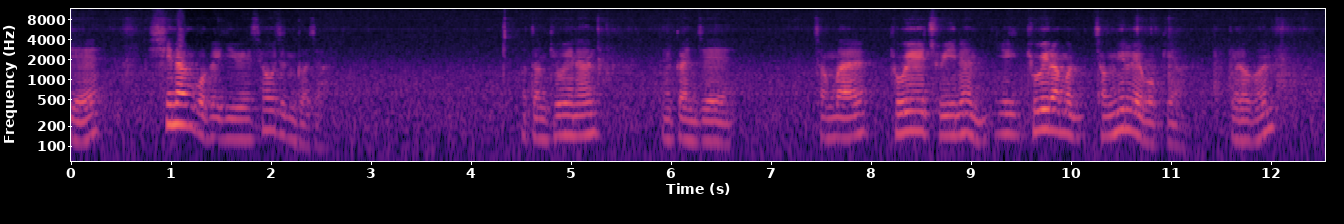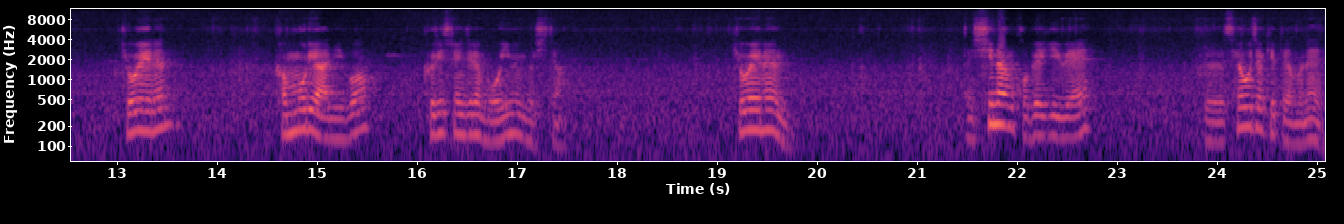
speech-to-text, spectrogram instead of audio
예, 신앙 고백 이후에 세워진 거죠. 어떤 교회는 그러니까 이제 정말 교회의 주인은 이 교회를 한번 정리를 해볼게요. 여러분, 교회는 건물이 아니고 그리스도인들의 모임인 것이죠. 교회는 신앙 고백이 위해 그 세워졌기 때문에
